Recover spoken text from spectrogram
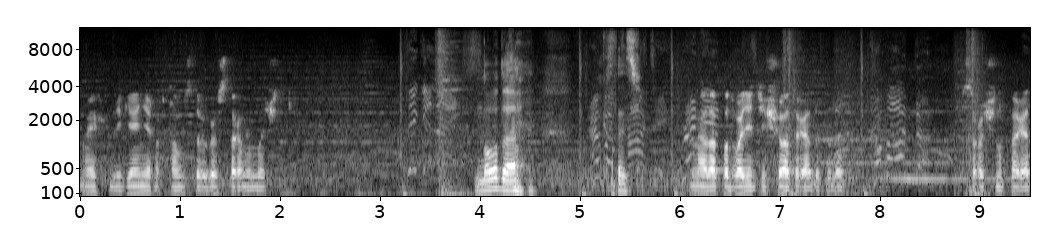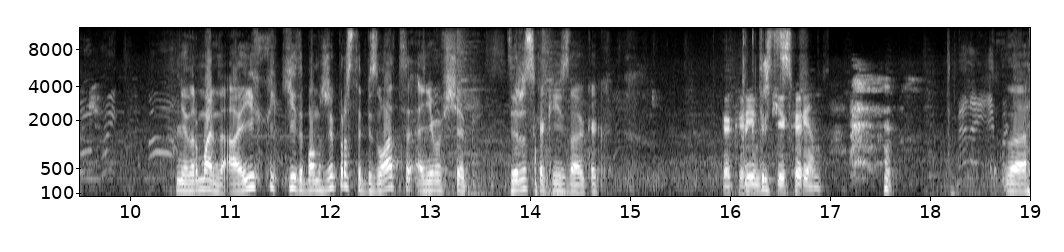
моих легионеров там с другой стороны мочат. Ну да. Кстати. Надо подводить еще отряды туда. В срочном порядке. Не, нормально. А их какие-то бомжи просто без лат, они вообще держатся, как, я не знаю, как... Как римский 30. хрен. Да.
